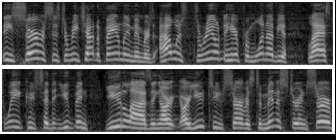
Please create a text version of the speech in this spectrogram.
these services to reach out to family members. I was thrilled to hear from one of you last week who said that you've been utilizing our, our YouTube service to minister and serve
